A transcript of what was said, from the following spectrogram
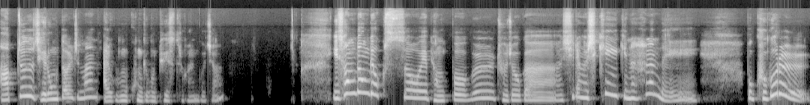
앞쪽에서 재롱 떨지만 알고 보면 공격은 뒤에서 들어가는 거죠. 이 성동격서의 병법을 조조가 실행을 시키기는 하는데 뭐 그거를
